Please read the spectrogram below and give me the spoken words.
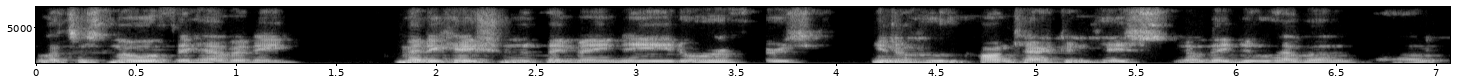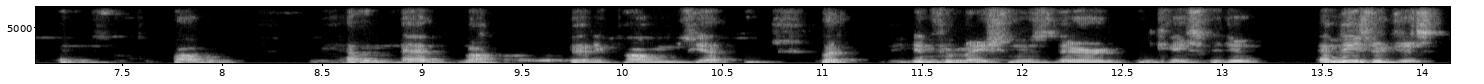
lets us know if they have any medication that they may need or if there's you know who to contact in case you know they do have a, a, a problem we haven't had any problems yet, but the information is there in case we do. And these are just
